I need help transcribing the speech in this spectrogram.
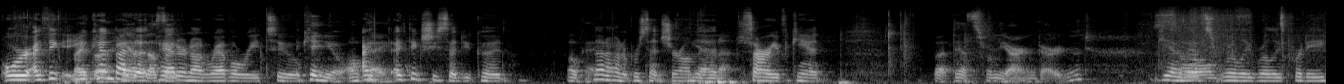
Or I think you the can buy the dozen. pattern on Ravelry too. Can you? I, Okay. I think she said you could. okay. Not 100% sure on Yeah, that. sure. Sorry if you can't. but that's from Yarn Garden. Yeah, So- that's really, really pretty.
